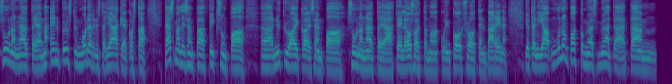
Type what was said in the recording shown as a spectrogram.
suunnan näyttäjä, mä en pysty modernista jääkiekosta täsmällisempää, fiksumpaa, ää, nykyaikaisempaa suunnan näyttäjää teille osoittamaan kuin Coach Rottenbergin, joten ja mun on pakko myös myöntää, että mm,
